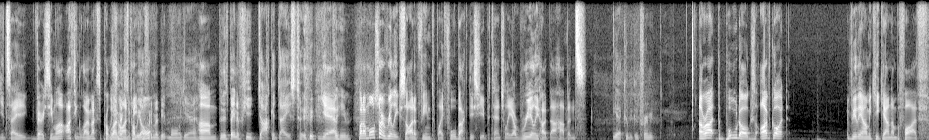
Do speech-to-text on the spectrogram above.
you'd say very similar. I think Lomax probably Lomax shined a probably bit more. offered him a bit more. Yeah, Um, but there's been a few darker days too. yeah, for him. But I'm also really excited for him to play fullback this year potentially. I really hope that happens. Yeah, it could be good for him. All right, the Bulldogs. I've got Viliame Kikau number five.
